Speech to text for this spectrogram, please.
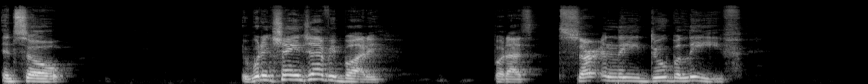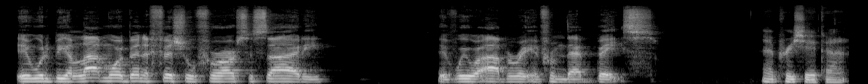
And so it wouldn't change everybody, but I certainly do believe it would be a lot more beneficial for our society if we were operating from that base. I appreciate that.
